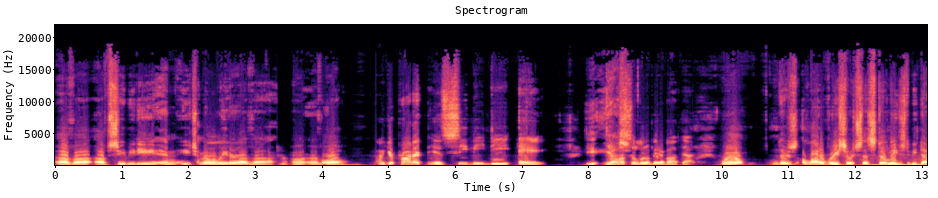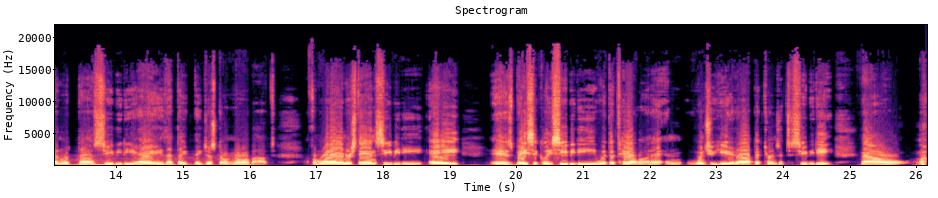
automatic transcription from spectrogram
of uh, of CBD in each milliliter of uh, okay. of oil. Uh, your product is CBDA. Y- Tell us a little bit about that. Well, there's a lot of research that still needs to be done with uh, CBDA that they, they just don't know about. From what I understand, CBDA is basically CBD with a tail on it, and once you heat it up, it turns it to CBD. Now,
